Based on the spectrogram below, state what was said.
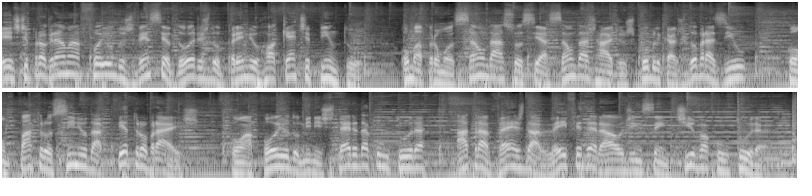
Este programa foi um dos vencedores do Prêmio Roquete Pinto, uma promoção da Associação das Rádios Públicas do Brasil, com patrocínio da Petrobras, com apoio do Ministério da Cultura, através da Lei Federal de Incentivo à Cultura.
